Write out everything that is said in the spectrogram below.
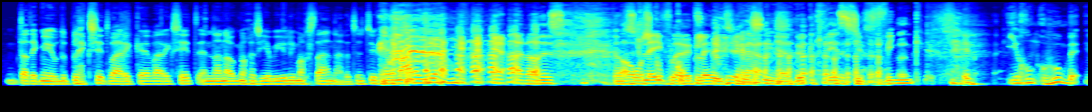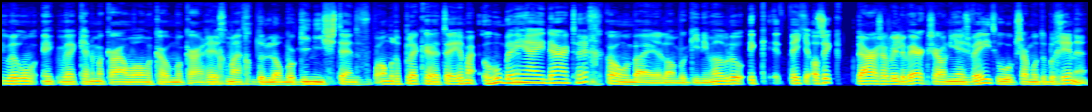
dat ik nu op de plek zit waar ik, eh, waar ik zit. En dan ook nog eens hier bij jullie mag staan. Nou, dat is natuurlijk helemaal een droom. Ja, dan is, dan is Alles leven compleet. compleet. ja. Precies. Ja, bucketlist, je vink. Jeroen, hoe ben, wij kennen elkaar wel, we komen elkaar regelmatig op de Lamborghini stand of op andere plekken tegen. Maar hoe ben jij daar terechtgekomen bij Lamborghini? Want ik bedoel, ik, weet je, als ik daar zou willen werken, zou ik niet eens weten hoe ik zou moeten beginnen.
